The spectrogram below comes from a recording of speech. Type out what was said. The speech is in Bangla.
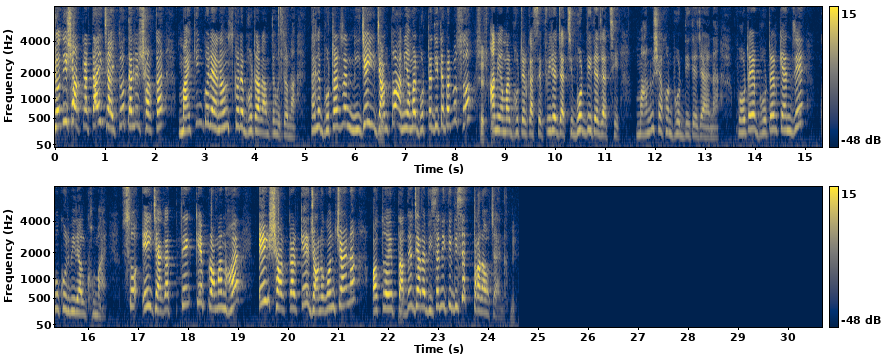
যদি সরকার তাই চাইতো তাহলে সরকার মাইকিং করে অ্যানাউন্স করে ভোটার আনতে হতো না। তাহলে ভোটাররা নিজেই জানতো আমি আমার ভোটটা দিতে পারব সো আমি আমার ভোটের কাছে ফিরে যাচ্ছি ভোট দিতে যাচ্ছি। মানুষ এখন ভোট দিতে যায় না। ভোটের ভোটার কেন্দ্রে কুকুর বিড়াল ঘুমায়। সো এই জায়গা থেকে প্রমাণ হয় এই সরকারকে জনগণ চায় না অতএব তাদের যারা ভিসা নীতি দিছে তারাও চায় না।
